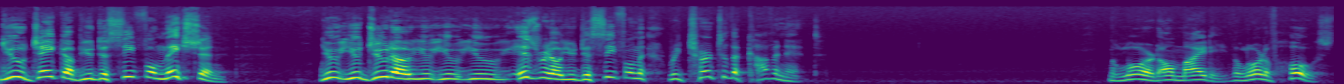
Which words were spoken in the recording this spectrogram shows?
You, Jacob, you deceitful nation. You, you Judah, you, you, you Israel, you deceitful, return to the covenant. The Lord Almighty, the Lord of hosts,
